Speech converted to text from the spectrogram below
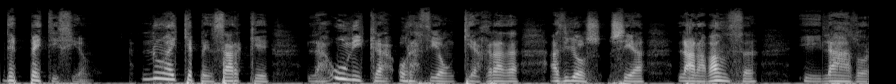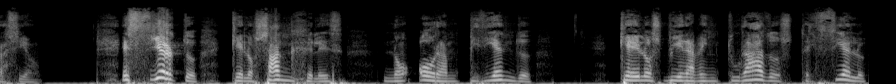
de petición. No hay que pensar que la única oración que agrada a Dios sea la alabanza y la adoración. Es cierto que los ángeles no oran pidiendo que los bienaventurados del cielo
